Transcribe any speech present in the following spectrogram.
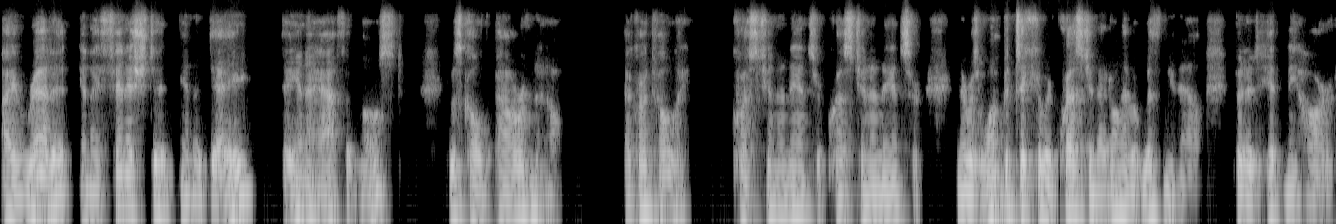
I read it, and I finished it in a day, day and a half at most. It was called The Power of Now, Eckhart Tolle. Question and answer, question and answer. And there was one particular question, I don't have it with me now, but it hit me hard.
